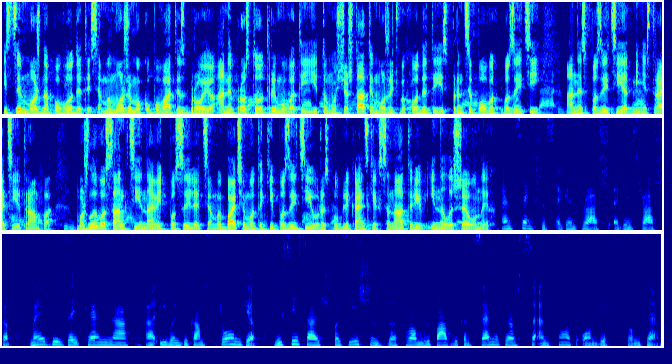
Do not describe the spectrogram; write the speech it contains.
І з цим можна погодитися. Ми можемо купувати зброю, а не просто отримувати її, тому що штати можуть виходити із принципових позицій, а не з позиції адміністрації Трампа. Можливо, санкції навіть посиляться. Ми бачимо такі позиції у республіканських сенаторів і не лише у них. Sanctions against Russia, against Russia. Maybe they can uh, uh, even become stronger. We see such positions uh, from Republican senators and not only from them.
